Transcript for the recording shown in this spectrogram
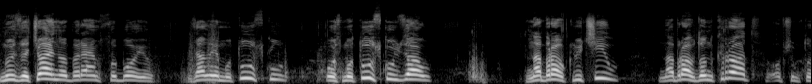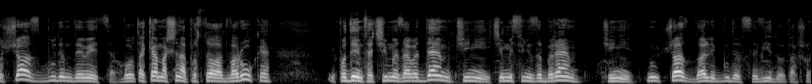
ну і звичайно беремо з собою. Взяли мотузку, ось мотузку взяв, набрав ключів, набрав донкрат. В общем-то, зараз будемо дивитися. Бо така машина простояла два роки. І подивимося, чи ми заведемо, чи ні, чи ми сьогодні заберемо, чи ні. Ну, зараз далі буде все відео. Так що,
